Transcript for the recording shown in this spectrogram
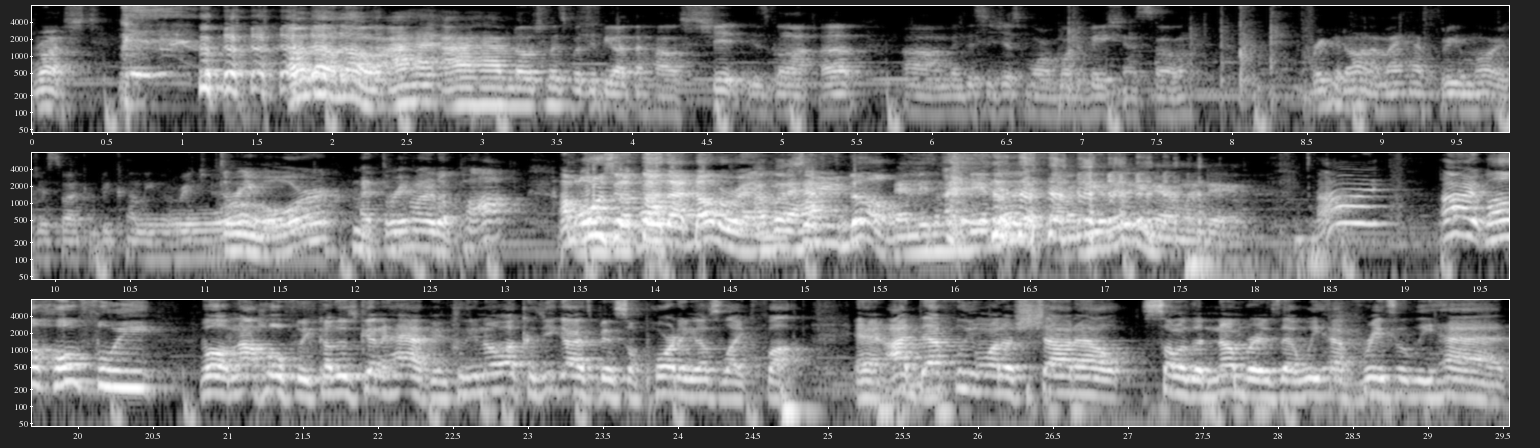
rushed. oh no, no, I ha- I have no choice but to be out the house. Shit is going up, um, and this is just more motivation. So bring it on. I might have three more just so I can become even richer. Three more at 300 a pop. I'm always gonna throw that number at I'm you, gonna so have you know. That means I'm gonna be a millionaire. I'm gonna be a millionaire one day. All right, all right. Well, hopefully, well, not hopefully, because it's gonna happen. Because you know what? Because you guys been supporting us like fuck, and I definitely want to shout out some of the numbers that we have recently had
